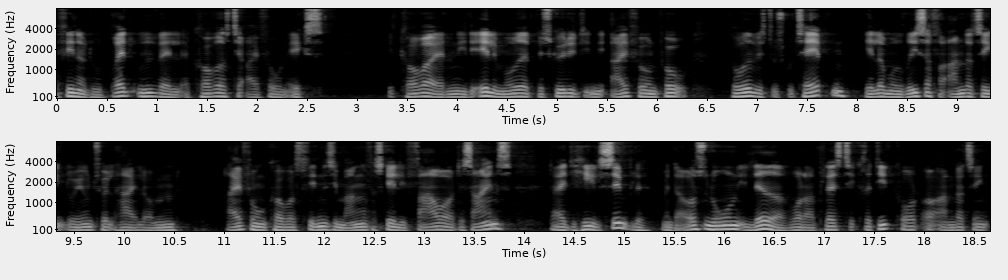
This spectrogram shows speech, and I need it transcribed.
finder du et bredt udvalg af covers til iPhone X. Et cover er den ideelle måde at beskytte din iPhone på, både hvis du skulle tabe den, eller mod risser fra andre ting, du eventuelt har i lommen. iPhone covers findes i mange forskellige farver og designs. Der er de helt simple, men der er også nogle i læder, hvor der er plads til kreditkort og andre ting.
